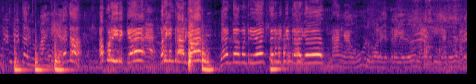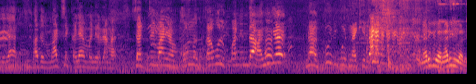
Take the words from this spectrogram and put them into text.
முத்து முத்தா இருக்கு குழந்தைங்க ஏண்டா? அப்படி இருக்க வருகின்றார்கள். வேண்டாம் என்று தெரிவிக்கின்றார்கள்? நாங்க ஊரு உலகத்துல ஏதோ நடக்குது ஏதோ நடக்குது. அதை மறைச்சு கல்யாணம் பண்ணிடுறாங்க. சத்தியமா என் பொண்ணு தவறு பண்ணியிருந்தா அங்கே நான் தூக்கி போட்டு நக்கிறேன் நடிக்கிறார் நடிக்கிறாரு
